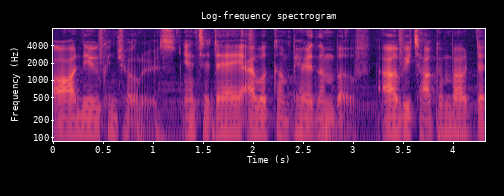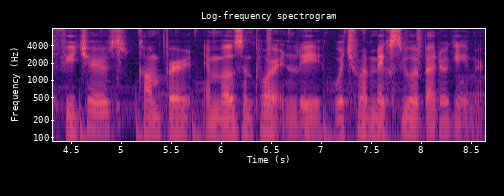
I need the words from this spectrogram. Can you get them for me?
all new controllers, and today I will compare them both. I'll be talking about the features, comfort, and most importantly, which one makes you a better gamer.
